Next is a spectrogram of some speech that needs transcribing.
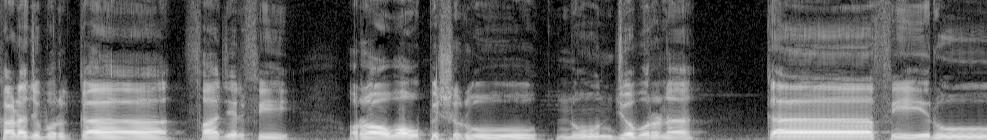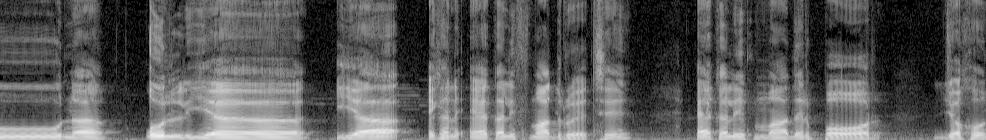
খাড়া জবর কা ফাজের ফি র ওয়াও পেশ রু নুন জবর না কাফিরুনা কুল ইয়া ইয়া এখানে এক আলিফ মাদ রয়েছে। এক আলিফ মাদের পর যখন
